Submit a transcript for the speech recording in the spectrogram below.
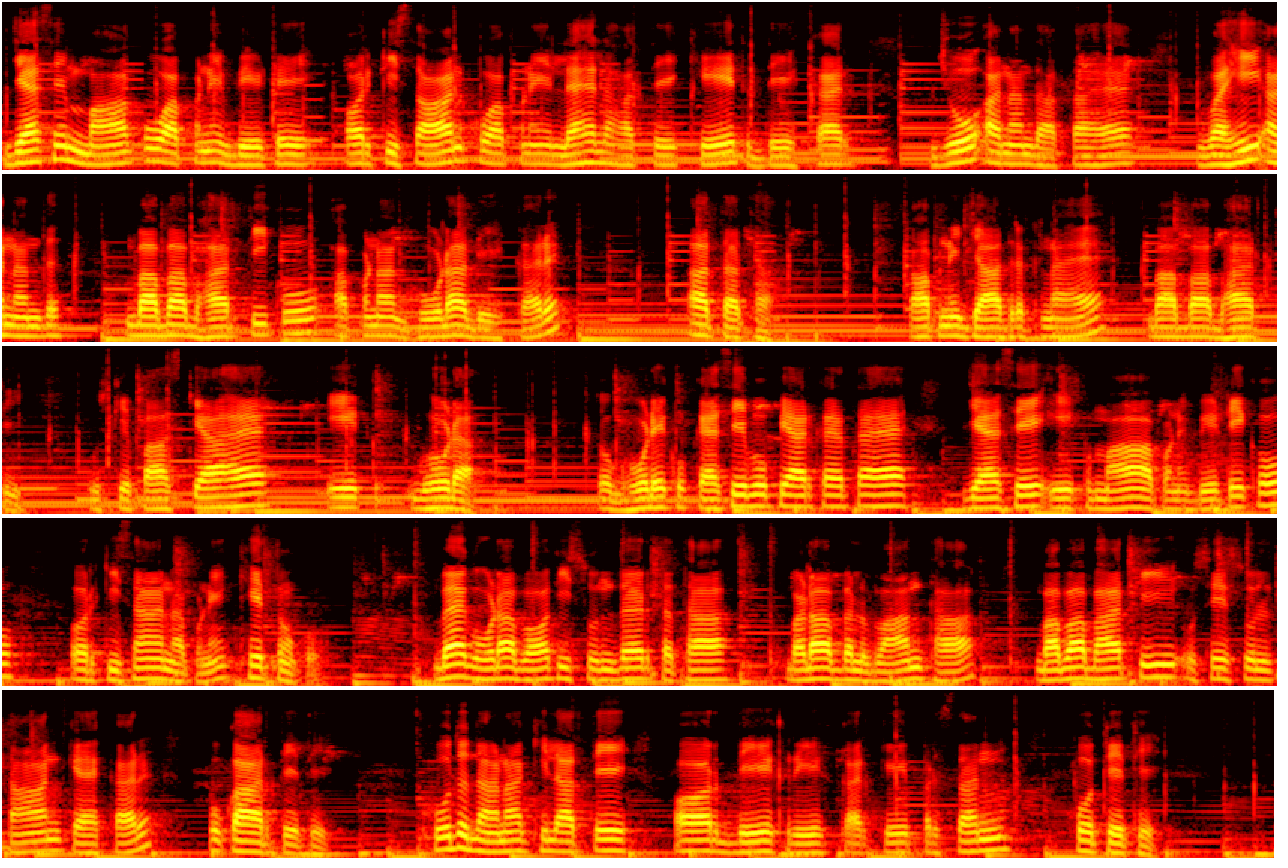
जैसे माँ को अपने बेटे और किसान को अपने लहलहाते खेत देखकर जो आनंद आता है, वही आनंद बाबा भारती को अपना घोड़ा देखकर आता था। आपने याद रखना है, बाबा भारती, उसके पास क्या है? एक घोड़ा। तो घोड़े को कैसे वो प्यार करता है? जैसे एक माँ अपने बेटे को और किसान अपने खेतों को। वह घोड़ा बहुत ही सुंदर तथा बड़ा बलवान था। बाबा भारती उसे सुल्तान कहकर पुकारते थे। खुद दाना खिलाते और देख रेख करके प्रसन्न होते थे।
